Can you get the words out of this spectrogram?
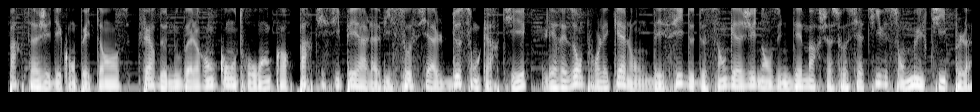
partager des compétences, faire de nouvelles rencontres ou encore participer à la vie sociale de son quartier, les raisons pour lesquelles on décide de s'engager dans une démarche associative sont multiples.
